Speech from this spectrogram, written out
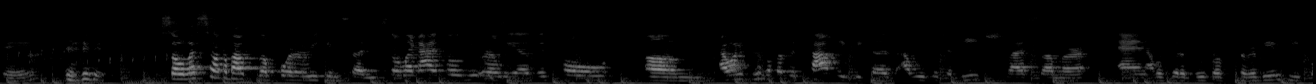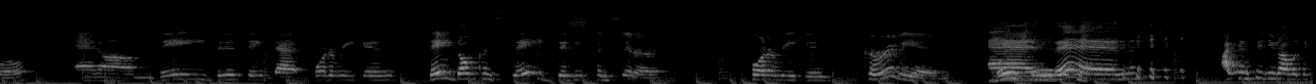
okay. So let's talk about the Puerto Rican study. So, like I had told you earlier, this whole um, I wanted to talk about this topic because I was at the beach last summer and I was with a group of Caribbean people, and um, they didn't think that Puerto Ricans they don't cons- they didn't consider Puerto Ricans Caribbean. And then I continued on with the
